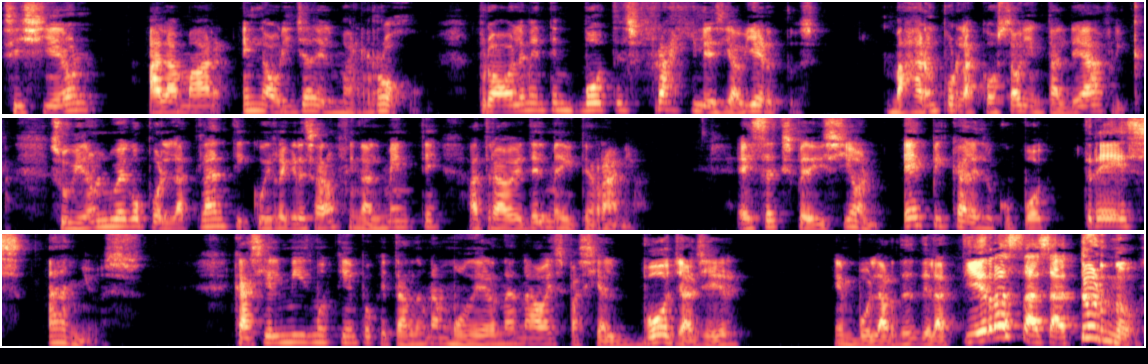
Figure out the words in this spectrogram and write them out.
Se hicieron a la mar en la orilla del Mar Rojo, probablemente en botes frágiles y abiertos. Bajaron por la costa oriental de África, subieron luego por el Atlántico y regresaron finalmente a través del Mediterráneo. Esta expedición épica les ocupó tres años casi el mismo tiempo que tarda una moderna nave espacial Voyager en volar desde la Tierra hasta Saturno.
